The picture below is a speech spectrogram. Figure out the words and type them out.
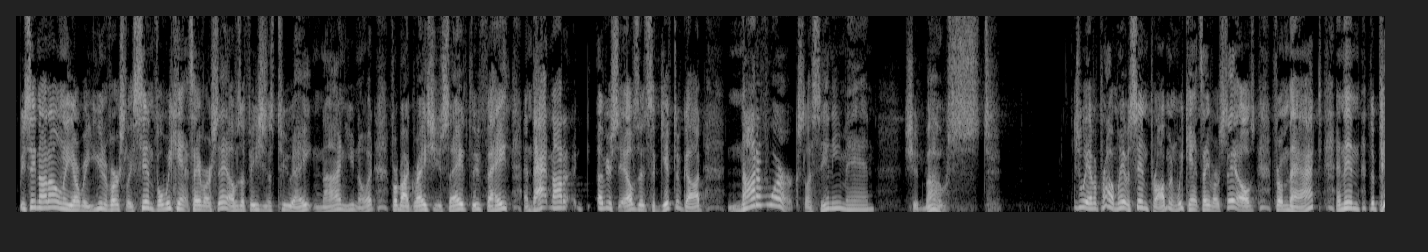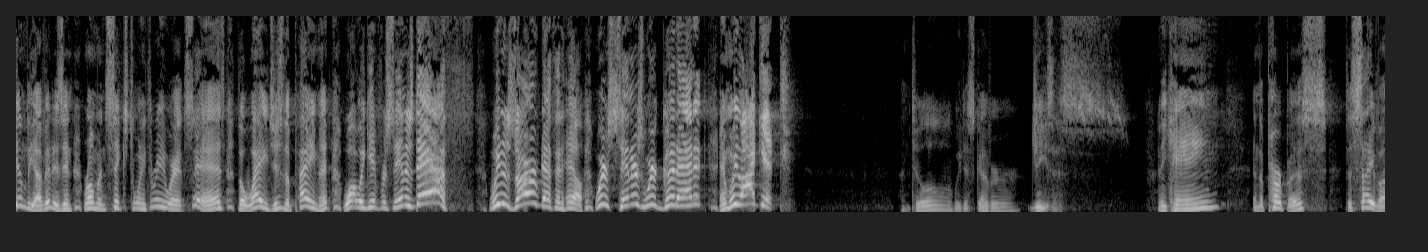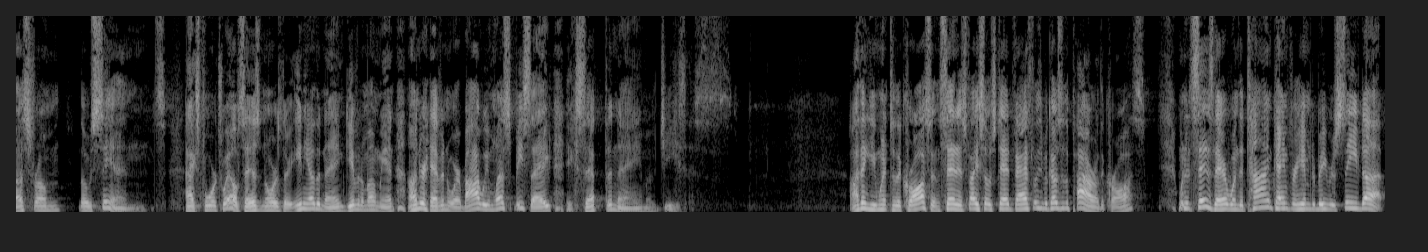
But you see, not only are we universally sinful, we can't save ourselves. Ephesians 2 8 and 9, you know it. For by grace you saved through faith, and that not of yourselves, it's a gift of God, not of works, lest any man should boast. So we have a problem. We have a sin problem, and we can't save ourselves from that. And then the penalty of it is in Romans 6 23, where it says, the wages, the payment, what we get for sin is death. We deserve death and hell. We're sinners, we're good at it, and we like it. Until we discover Jesus. And He came, and the purpose to save us from those sins. Acts 4:12 says, "Nor is there any other name given among men under heaven whereby we must be saved except the name of Jesus." I think he went to the cross and set his face so steadfastly because of the power of the cross. When it says there, when the time came for him to be received up,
